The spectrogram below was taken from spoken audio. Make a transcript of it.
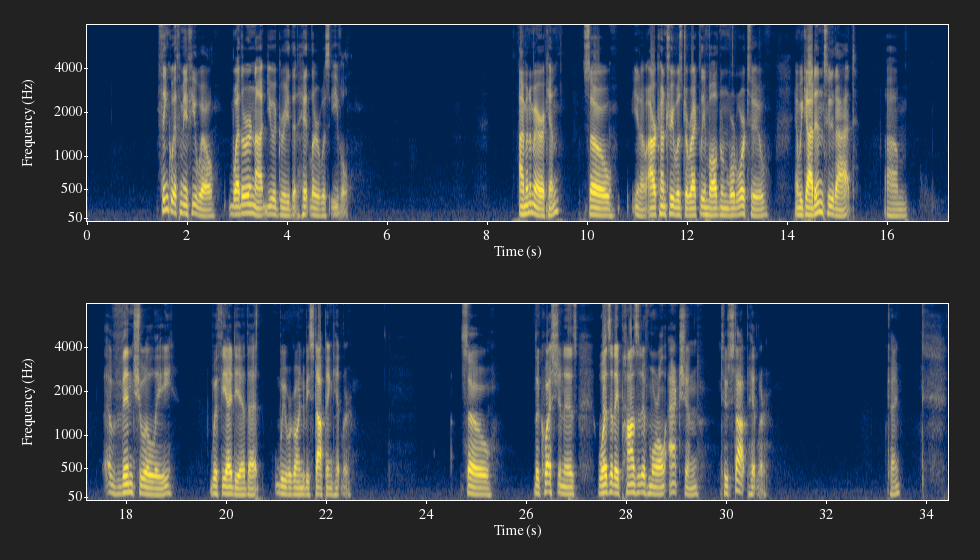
think with me, if you will, whether or not you agree that Hitler was evil. I'm an American, so you know our country was directly involved in World War II, and we got into that um, eventually with the idea that we were going to be stopping Hitler. So the question is was it a positive moral action to stop Hitler? Okay.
